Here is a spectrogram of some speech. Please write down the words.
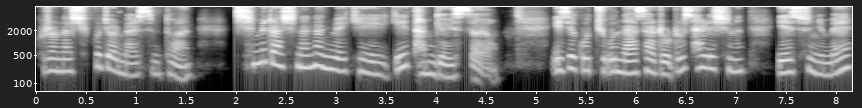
그러나 19절 말씀 또한 치밀하신 하나님의 계획이 담겨 있어요. 이제 곧 죽은 나사로를 살리시는 예수님의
